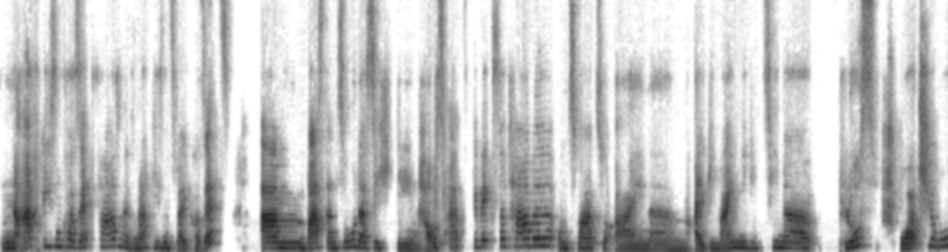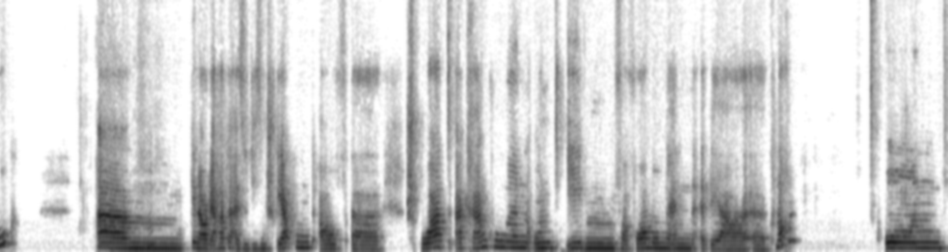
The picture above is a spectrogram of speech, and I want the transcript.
nach diesen Korsettphasen, also nach diesen zwei Korsetts, ähm, war es dann so, dass ich den Hausarzt gewechselt habe und zwar zu einem Allgemeinmediziner plus Sportchirurg. Ah, ähm, mhm. Genau, der hatte also diesen Schwerpunkt auf äh, Sporterkrankungen und eben Verformungen der äh, Knochen. Und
